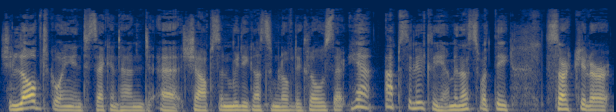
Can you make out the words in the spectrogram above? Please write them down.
She loved going into second-hand uh, shops and really got some lovely clothes there. Yeah, absolutely. I mean, that's what the circular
